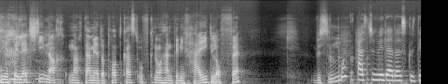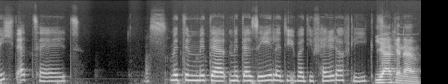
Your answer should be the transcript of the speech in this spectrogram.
ich bin letzte, nach, nachdem wir den Podcast aufgenommen haben, bin ich heimgelaufen. Wissen wir? Hast du mir da das Gedicht erzählt? Was? Mit, dem, mit, der, mit der Seele, die über die Felder fliegt. Ja, genau.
